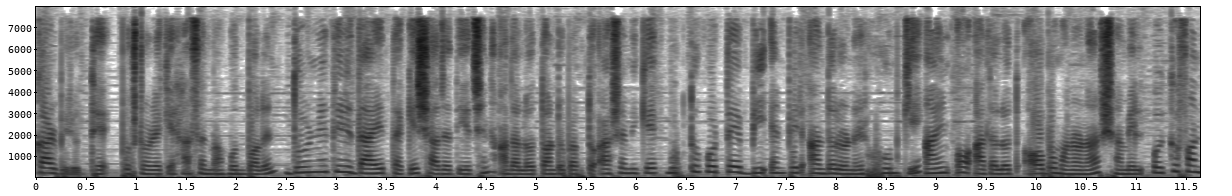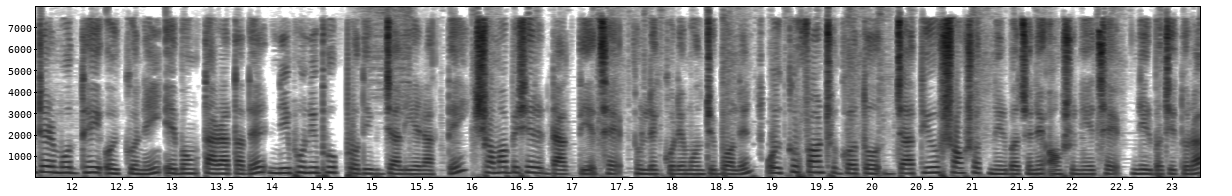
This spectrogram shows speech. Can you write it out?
কার বিরুদ্ধে? প্রশ্ন রেখে হাসান মাহমুদ বলেন, দুর্নীতির দায়ে তাকে সাজা দিয়েছেন আদালত। দণ্ডপ্রাপ্ত আসামিকে মুক্ত করতে বিএনপির আন্দোলনের হুমকি, আইন ও আদালত অবমাননার সামিল। ঐক্যফ্রন্টের মধ্যেই ঐক্য নেই এবং তারা তাদের নিভু নিভু প্রদীপ জ্বালিয়ে রাখতেই সমাবেশের ডাক দিয়েছে। উল্লেখ করে মন্ত্রী বলেন, ঐক্যফ্রন্ট গত জাতীয় সংসদ নির্বাচনে অংশ নিয়েছে। নির্বাচিতরা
